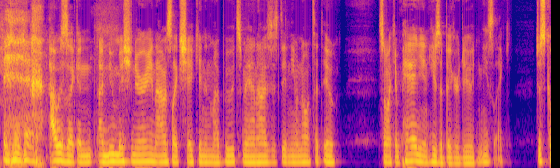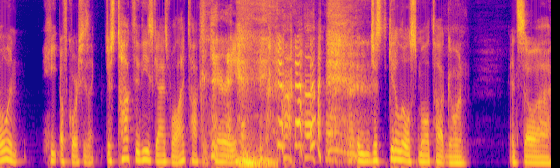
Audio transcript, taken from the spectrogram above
I was like a, a new missionary, and I was like shaking in my boots, man. I was just didn't even know what to do. So my companion, he was a bigger dude, and he's like, just go and he, of course, he's like, just talk to these guys while I talk to Carrie, and just get a little small talk going. And so uh,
